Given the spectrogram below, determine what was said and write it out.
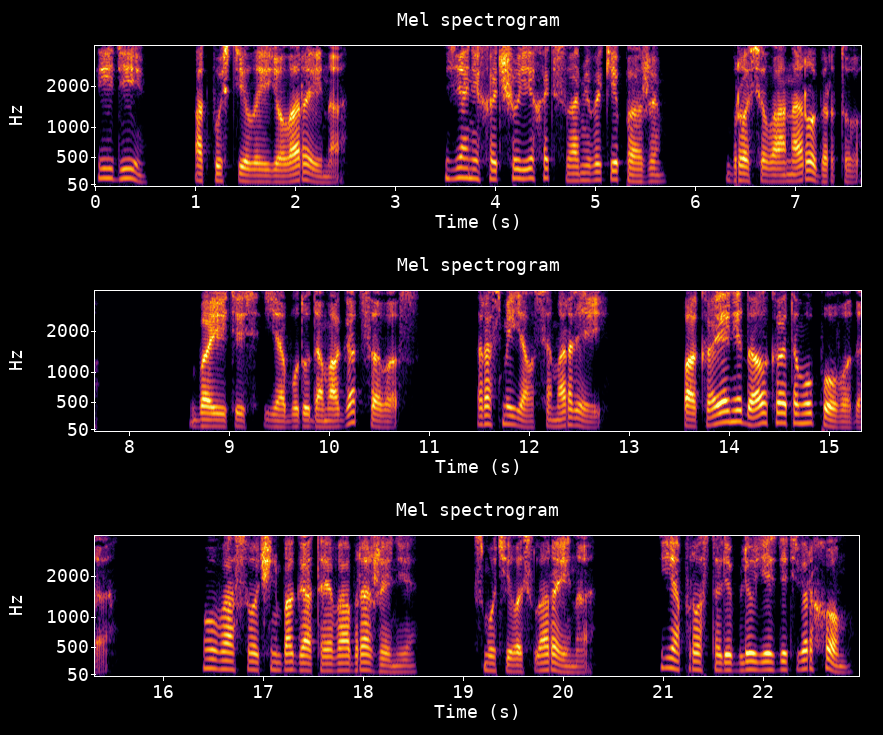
«Иди», — отпустила ее Лорейна. «Я не хочу ехать с вами в экипаже», — бросила она Роберту. «Боитесь, я буду домогаться вас?» — рассмеялся Марлей. «Пока я не дал к этому повода». «У вас очень богатое воображение», — смутилась Лорейна. «Я просто люблю ездить верхом».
